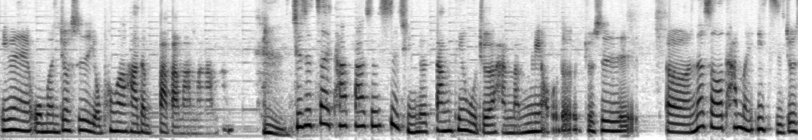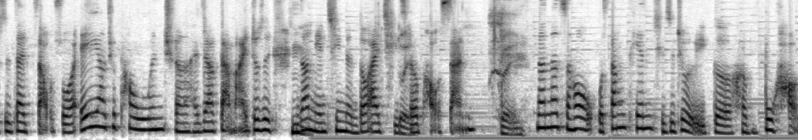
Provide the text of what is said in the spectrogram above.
因为我们就是有碰到他的爸爸妈妈嘛，嗯，其实在他发生事情的当天，我觉得还蛮妙的，就是。呃，那时候他们一直就是在找说，哎，要去泡温泉还是要干嘛？就是你知道，年轻人都爱骑车跑山。对。那那时候我当天其实就有一个很不好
